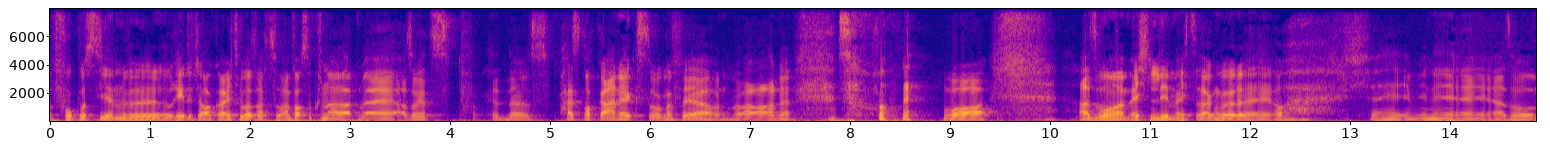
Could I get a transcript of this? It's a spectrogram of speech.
fokussieren will, redet er auch gar nicht drüber, sagt so einfach so knallhart, äh, also jetzt, ne, das heißt noch gar nichts, so ungefähr, und, boah, ne, so, ne, boah, also wo man im echten Leben echt sagen würde, ey, oh, ey, nee, ey, also,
